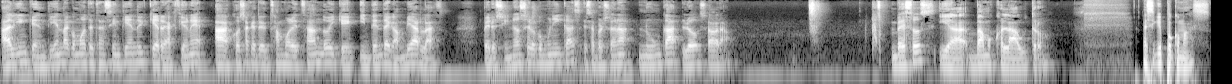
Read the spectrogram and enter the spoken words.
alguien que entienda cómo te estás sintiendo y que reaccione a cosas que te están molestando y que intente cambiarlas. Pero si no se lo comunicas, esa persona nunca lo sabrá. Besos y vamos con la outro. Así que poco más.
